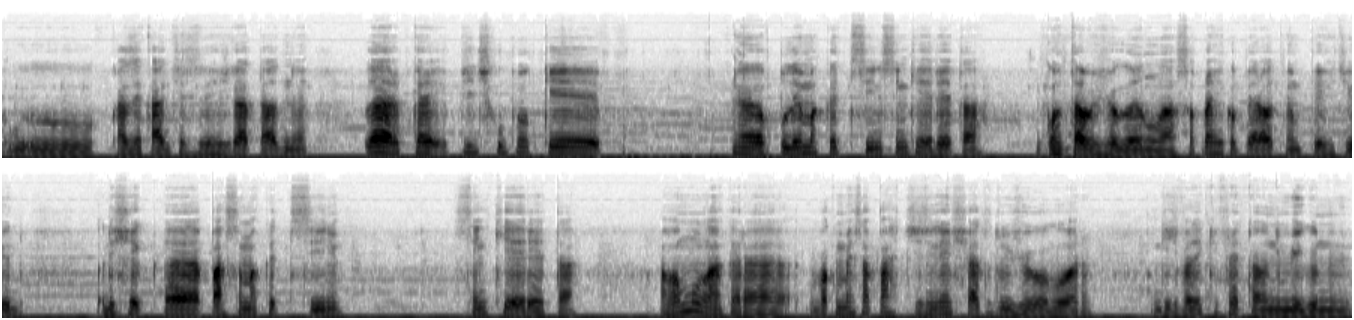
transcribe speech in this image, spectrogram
o, o Kazekage tinha sido resgatado, né? Galera, quero pedir desculpa porque uh, eu pulei uma cutscene sem querer, tá? Enquanto tava jogando lá, só pra recuperar o tempo perdido. Eu deixei uh, passar uma cutscene sem querer, tá? Mas vamos lá, cara. Vai começar a partezinha chata do jogo agora. Em que a gente vai ter que enfrentar um inimigo no,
